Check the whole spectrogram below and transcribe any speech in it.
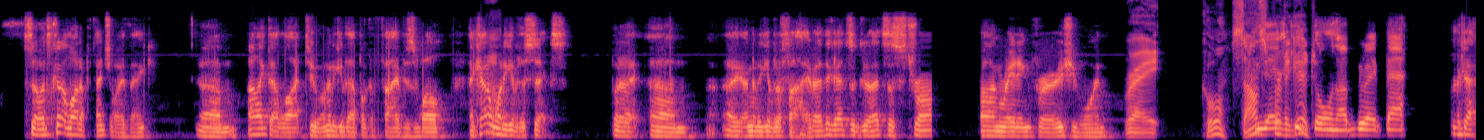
So it's got a lot of potential, I think. Um, I like that a lot too. I'm going to give that book a five as well. I kind of want to give it a six, but I, um, I, I'm going to give it a five. I think that's a good, that's a strong, strong rating for issue one. Right. Cool. Sounds you guys pretty keep good. going. I'll be right back. Okay.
